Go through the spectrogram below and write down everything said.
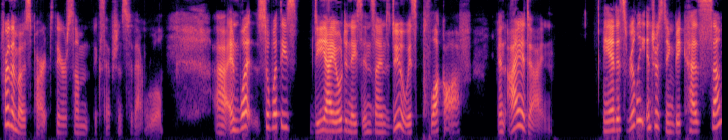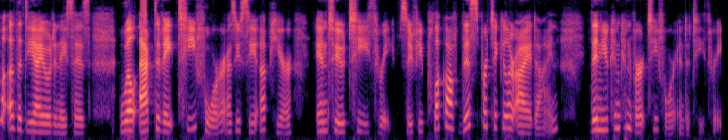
For the most part, there are some exceptions to that rule. Uh, and what so what these deiodinase enzymes do is pluck off an iodine. And it's really interesting because some of the deiodinases will activate T4, as you see up here, into T3. So if you pluck off this particular iodine, then you can convert T4 into T3.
